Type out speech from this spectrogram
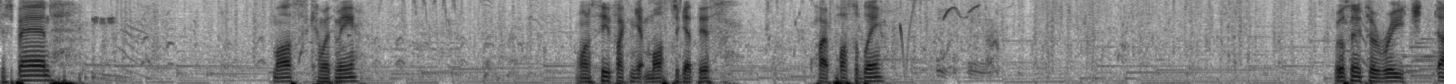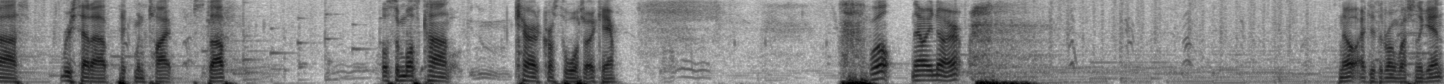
Disband. Moss, come with me. I want to see if I can get Moss to get this. Quite possibly. We also need to uh, reset our Pikmin type stuff. Also, Moss can't carry it across the water. Okay. Well, now I know. No, I did the wrong button again.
